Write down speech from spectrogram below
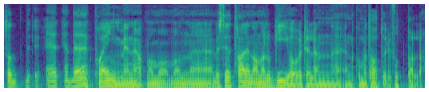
Så det er et poeng, mener jeg, at man må man, Hvis jeg tar en analogi over til en, en kommentator i fotball, da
